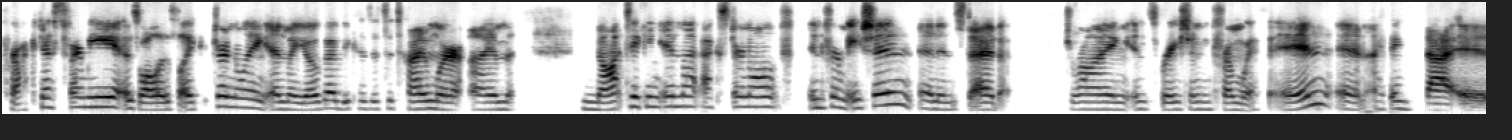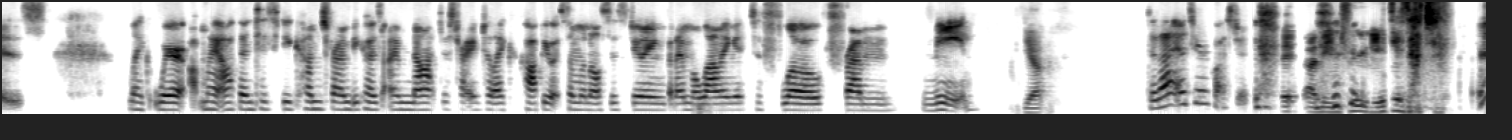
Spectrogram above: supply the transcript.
practice for me as well as like journaling and my yoga because it's a time where i'm not taking in that external information and instead drawing inspiration from within. And I think that is like where my authenticity comes from because I'm not just trying to like copy what someone else is doing, but I'm mm-hmm. allowing it to flow from me. Yeah. Did that answer your question? I mean, truly, it did actually.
